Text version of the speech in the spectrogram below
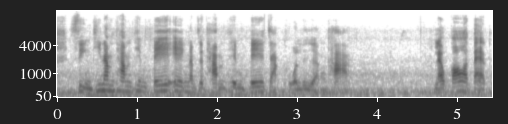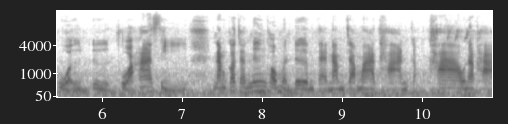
ๆ สิ่งที่นำทำเทมเป้เองนำจะทำเทมเป้จากถั่วเหลืองค่ะ แล้วก็แต่ถั่วอื่นๆ ถั่ว 5 สีน้ำก็จะนึ่งเขาเหมือนเดิม แต่น้ำจะมาทานกับข้าวนะคะ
